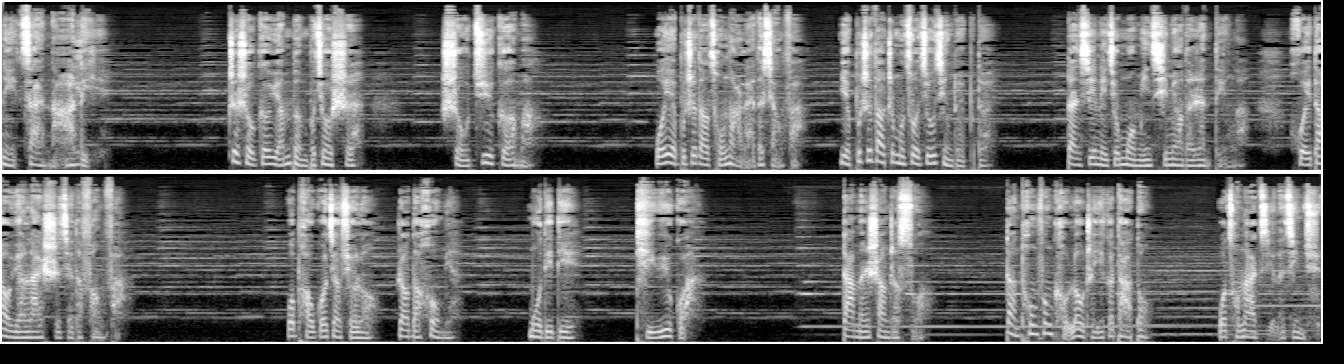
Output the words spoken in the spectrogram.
你在哪里？”这首歌原本不就是首句歌吗？我也不知道从哪来的想法，也不知道这么做究竟对不对，但心里就莫名其妙的认定了回到原来世界的方法。我跑过教学楼，绕到后面，目的地体育馆。大门上着锁，但通风口露着一个大洞。我从那挤了进去，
